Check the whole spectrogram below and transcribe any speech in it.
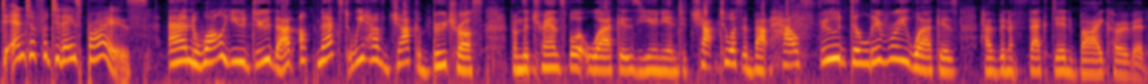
to enter for today's prize. And while you do that, up next we have Jack Boutros from the Transport Workers Union to chat to us about how food delivery workers have been affected by COVID.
